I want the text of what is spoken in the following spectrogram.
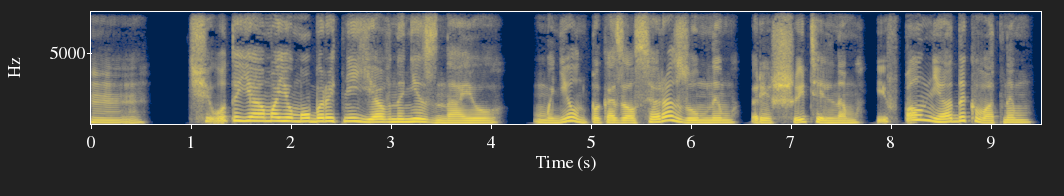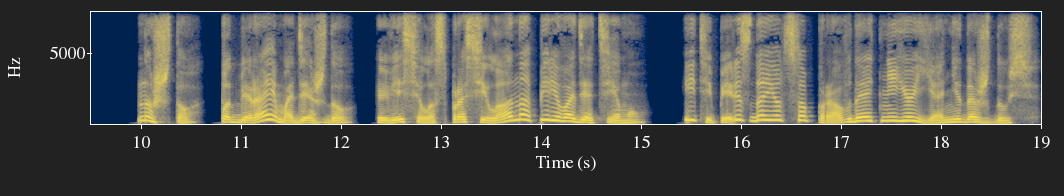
Хм, чего-то я о моем оборотне явно не знаю. Мне он показался разумным, решительным и вполне адекватным. Ну что, подбираем одежду? Весело спросила она, переводя тему. И теперь, сдается, правды от нее я не дождусь.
